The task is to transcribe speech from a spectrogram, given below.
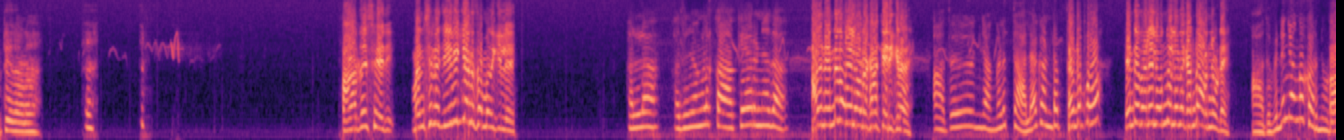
ഓടെല്ലാം പൊട്ടിയതാണ് അത് ശരി. മനുഷ്യനെ ജീവിക്കാൻ സമ്മതിക്കില്ലേ? അല്ല അത് ഞങ്ങൾ കാക്ക അറിഞ്ഞതാ. അതിന് എന്റെ തലയിലാണ് കാക്ക ഇരിക്കണേ? അത് ഞങ്ങൾ തല കണ്ടപ്പോ കണ്ടപ്പോ? എന്റെ തലയിൽ ഒന്നുമില്ലെന്ന് കണ്ടറിഞ്ഞൂടെ അത് പിന്നെ ഞങ്ങൾക്ക് അറിഞ്ഞൂടാ?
